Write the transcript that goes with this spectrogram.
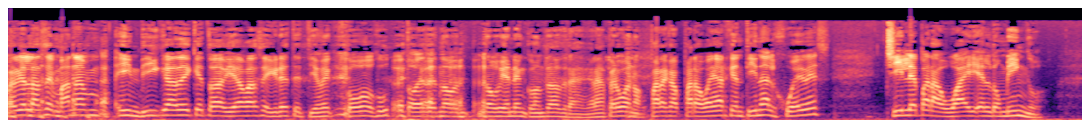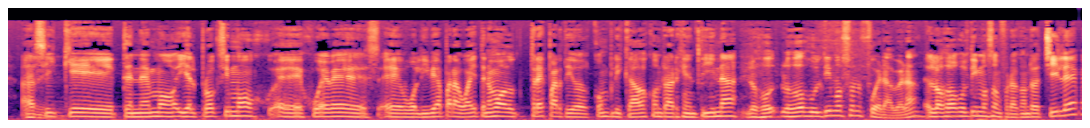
porque la semana indica de que todavía va a seguir este tiempo, y como justo ese no, no viene en contra otra vez, ¿verdad? Pero bueno, para Paraguay-Argentina el jueves, Chile-Paraguay el domingo. Así que tenemos, y el próximo eh, jueves eh, Bolivia-Paraguay, tenemos tres partidos complicados contra Argentina. Los, dos últimos son fuera, ¿verdad? Los dos últimos son fuera, contra Chile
